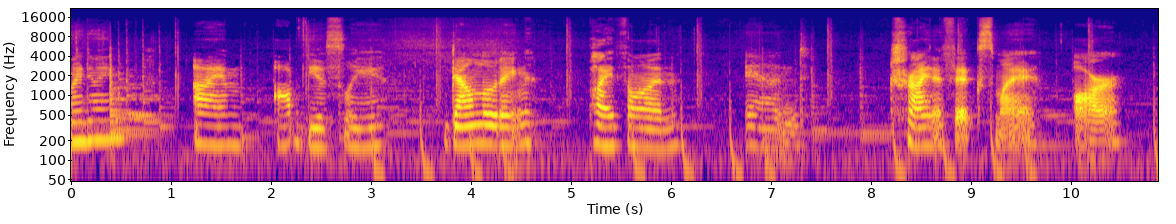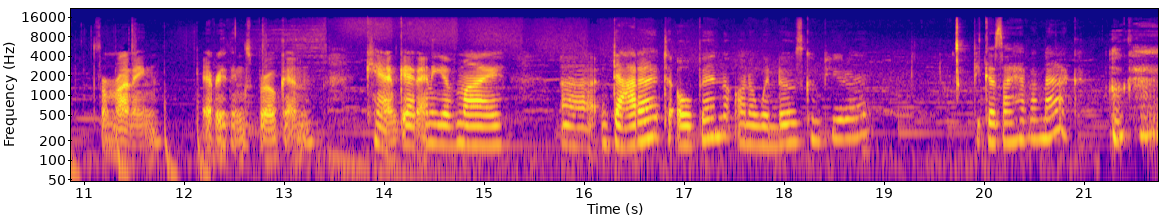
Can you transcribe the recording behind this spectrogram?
Am I doing? I'm obviously downloading Python and trying to fix my R from running. Everything's broken. Can't get any of my uh, data to open on a Windows computer because I have a Mac. Okay,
